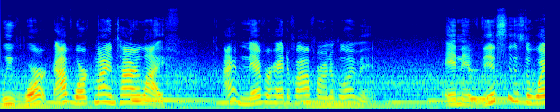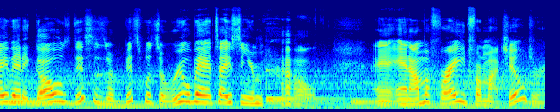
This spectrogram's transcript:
We've worked. I've worked my entire life. I've never had to file for unemployment. And if this is the way that it goes, this is a this puts a real bad taste in your mouth. And, and I'm afraid for my children.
